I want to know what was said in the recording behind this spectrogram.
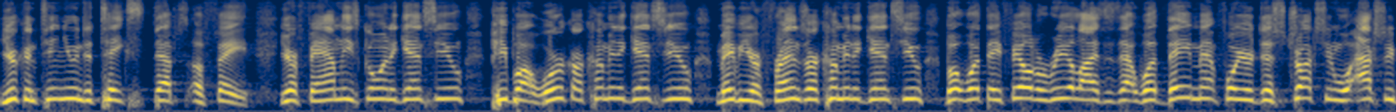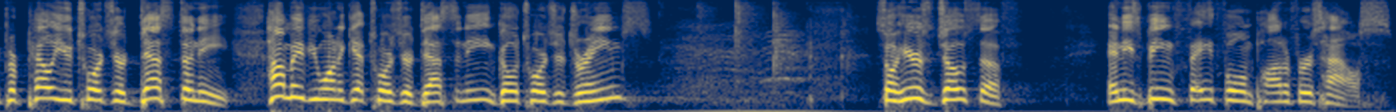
You're continuing to take steps of faith. Your family's going against you. People at work are coming against you. Maybe your friends are coming against you. But what they fail to realize is that what they meant for your destruction will actually propel you towards your destiny. How many of you want to get towards your destiny and go towards your dreams? So here's Joseph, and he's being faithful in Potiphar's house.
